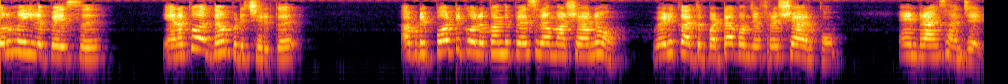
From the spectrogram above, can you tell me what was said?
ஒருமையில பேசு. எனக்கும் அதுதான் பிடிச்சிருக்கு. அப்படி போட்டிக்கோல் உட்காந்து பேசலாமா ஷானு? வெளிக்காத்து பட்டா கொஞ்சம் ஃப்ரெஷ்ஷாக இருக்கும் என்றான் சஞ்சய்.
